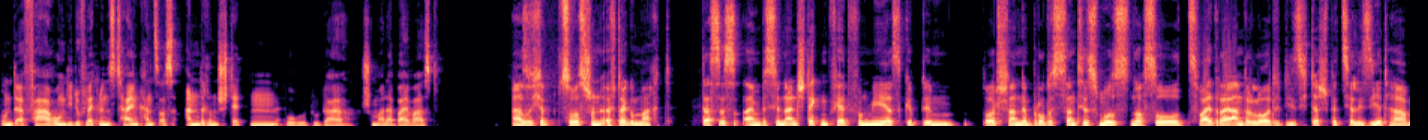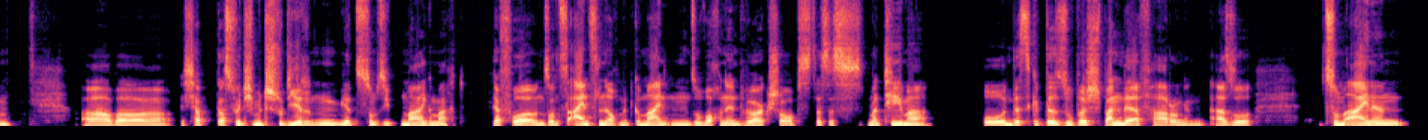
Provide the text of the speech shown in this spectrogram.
und Erfahrungen, die du vielleicht mit uns teilen kannst aus anderen Städten, wo du da schon mal dabei warst? Also ich habe sowas schon öfter gemacht. Das ist ein bisschen ein Steckenpferd von mir. Es gibt im Deutschland im Protestantismus noch so zwei, drei andere Leute, die sich da spezialisiert haben. Aber ich habe das wirklich mit Studierenden jetzt zum siebten Mal gemacht davor und sonst einzeln auch mit Gemeinden, so Wochenend-Workshops. Das ist mein Thema. Und es gibt da super spannende Erfahrungen. Also zum einen,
